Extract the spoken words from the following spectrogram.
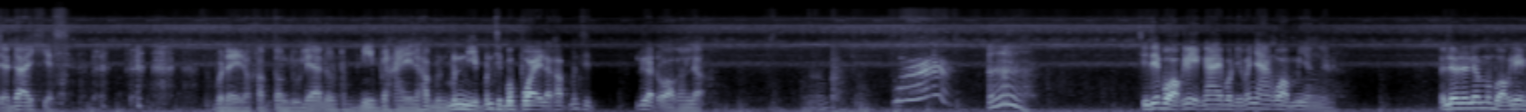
จะได้เขียดบ่ได้แล้วครับ ต้องดูแลต้องทำหนีบกระไห้แล้วครับ มันหนีบมันสิบ่ปล่อยแล้วครับ มันสิเลือดออกกันแล้วนะอ่า สิได้บอกเลขง่ายบ่นี่มันยางอ้อมมีหยังไงน่ะเร็วๆเร็วๆมาบอกเลข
